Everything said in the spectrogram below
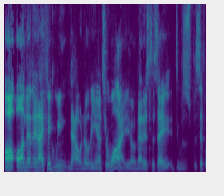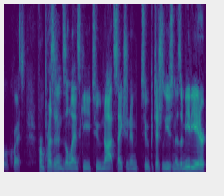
uh, on that, and I think we now know the answer why. You know, that is to say, it was a specific request from President Zelensky to not sanction him, to potentially use him as a mediator,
